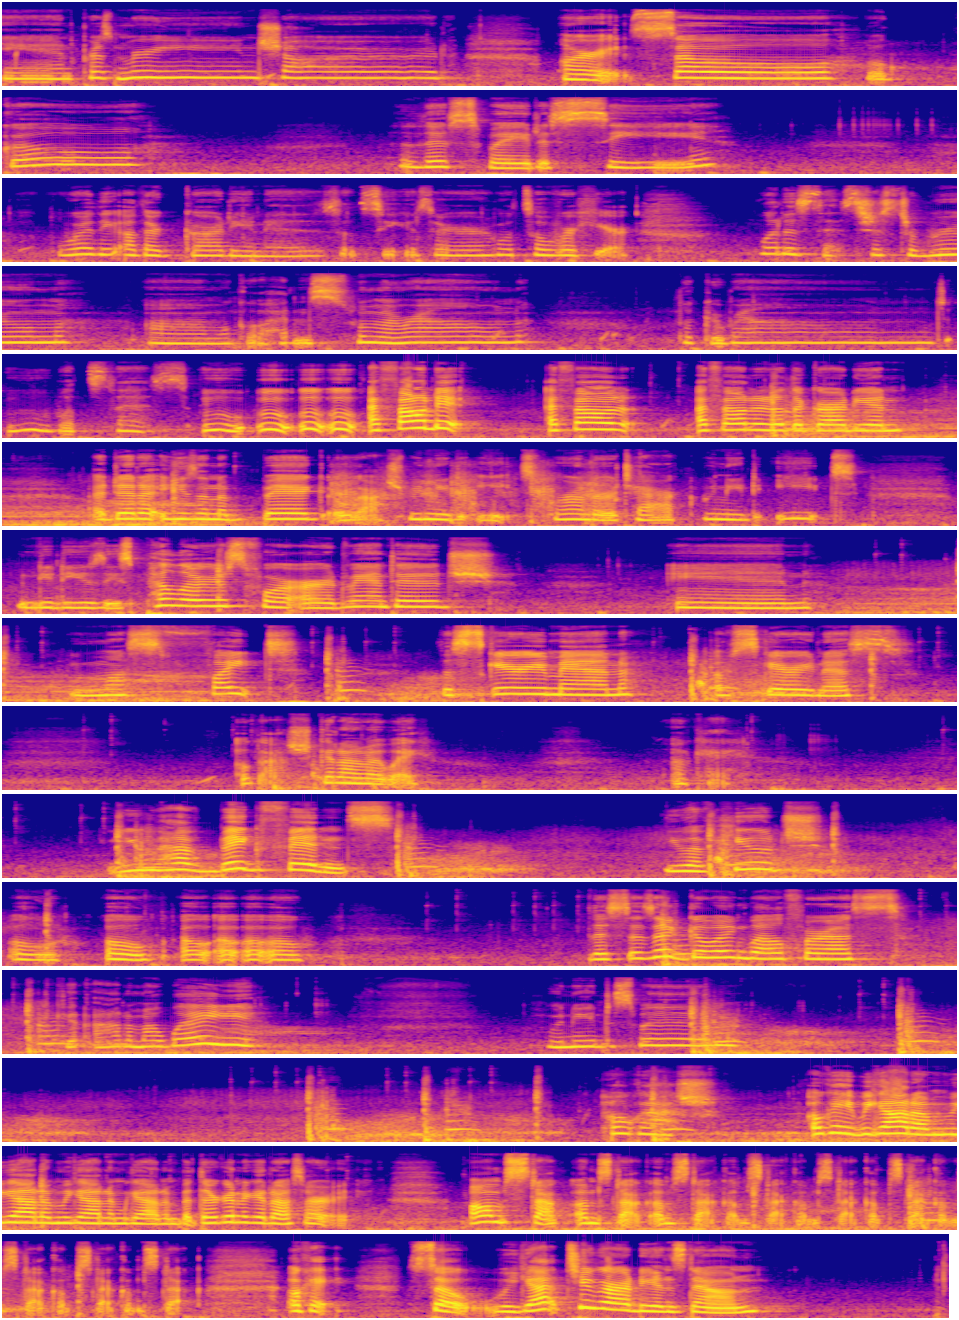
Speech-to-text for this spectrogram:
And prismarine shard. Alright, so we'll go this way to see where the other guardian is. Let's see, is there, what's over here? What is this? Just a room? Um, we'll go ahead and swim around, look around. Ooh, what's this? Ooh, ooh, ooh, ooh, I found it! I found, I found another guardian. I did it. He's in a big, oh gosh, we need to eat. We're under attack. We need to eat. We need to use these pillars for our advantage. And we must fight the scary man of scariness. Oh gosh, get out of my way. Okay. You have big fins. You have huge... Oh, oh, oh, oh, oh, oh. This isn't going well for us. Get out of my way. We need to swim. Oh gosh. Okay, we got him. We got him. We got him. We got him. But they're gonna get us. All right. Oh, I'm stuck. I'm stuck. I'm stuck. I'm stuck. I'm stuck. I'm stuck. I'm stuck. I'm stuck. I'm stuck. Okay. So we got two guardians down.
